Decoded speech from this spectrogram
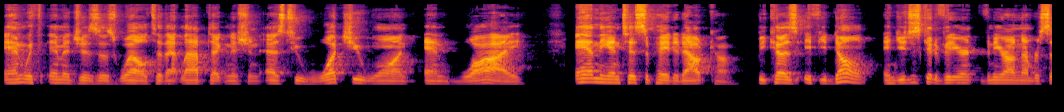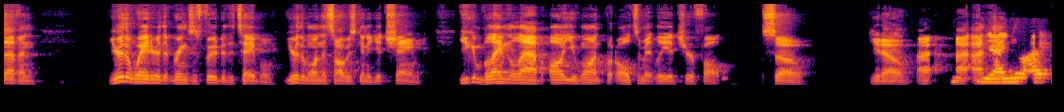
and with images as well to that lab technician as to what you want and why and the anticipated outcome. Because if you don't and you just get a veneer, veneer on number seven, you're the waiter that brings the food to the table. You're the one that's always going to get shamed. You can blame the lab all you want, but ultimately it's your fault. So you know I, I, I yeah think- you know I,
